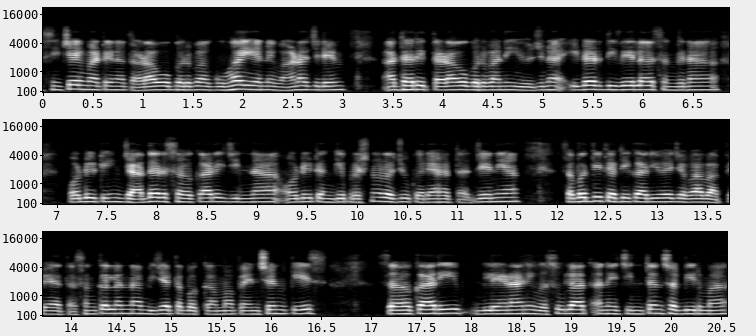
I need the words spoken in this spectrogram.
સિંચાઈ માટેના તળાવો ભરવા, ગુહાઈ અને વાણજ ડેમ આધારિત તળાવો ભરવાની યોજના, ઈડર દિવેલા સંઘના ઓડિટિંગ, જાદર સહકારી જીનના ઓડિટ અંગે પ્રશ્નો રજૂ કર્યા હતા, જેના સંબંધિત અધિકારીઓએ જવાબ આપ્યા હતા. સંકલનના બીજા તબક્કામાં પેન્શન કેસ સહકારી લેણાની વસૂલાત અને ચિંતન શબીરમાં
